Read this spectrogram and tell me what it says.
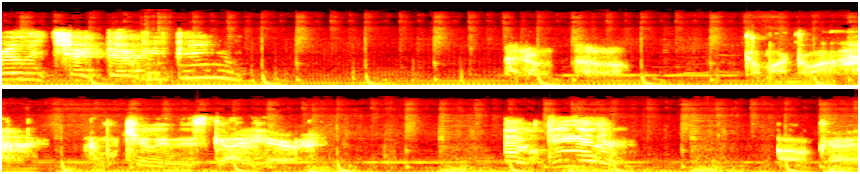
really checked everything. I don't know. Come on, come on. I'm killing this guy here. Oh dear. Okay.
